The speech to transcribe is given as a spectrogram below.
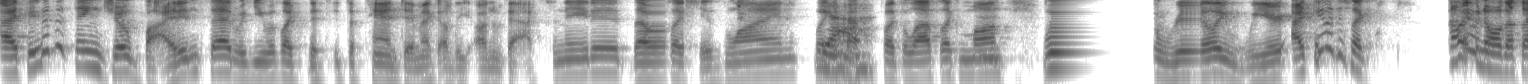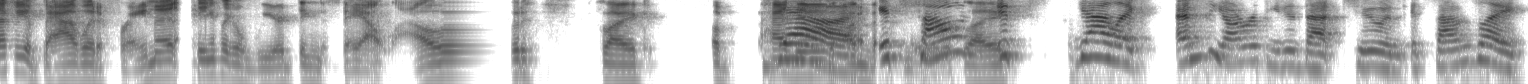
I think that the thing Joe Biden said when he was like the, the pandemic of the unvaccinated. That was like his line, like Yeah. about, like the last like month. Was really weird. I think it's just like I don't even know if that's actually a bad way to frame it. I think it's like a weird thing to say out loud. It's like a pandemic yeah it. It's sounds like- it's yeah like npr repeated that too and it sounds like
